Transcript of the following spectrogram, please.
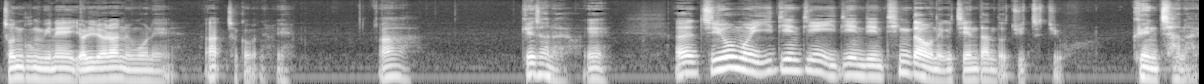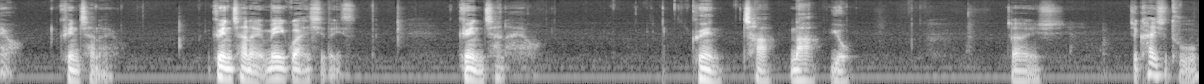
전 국민의 열렬한 응원에 아 잠깐만요. 예. 아 괜찮아요. 예. 아, 只有我们一点点一点点听到那个简单的句子就 괜찮아요. 괜찮아요. 괜찮아요. 没关系的 있습니다. 괜찮아요. 괜찮아요. 자, 이제 开始读.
